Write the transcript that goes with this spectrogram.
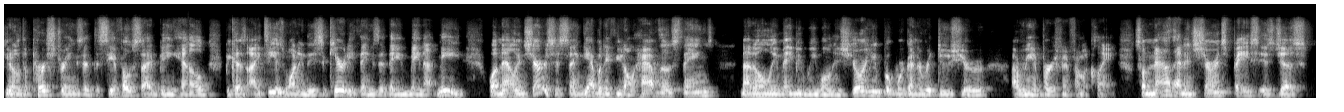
you know the purse strings at the cfo side being held because it is wanting these security things that they may not need. Well now insurance is saying yeah but if you don't have those things not only maybe we won't insure you but we're going to reduce your uh, reimbursement from a claim. So now that insurance space is just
